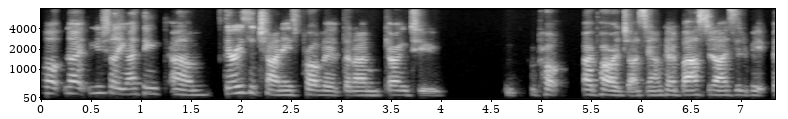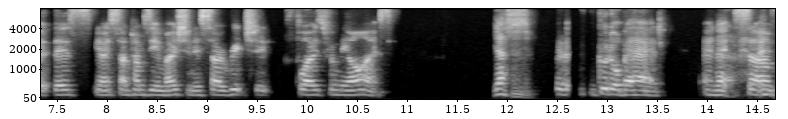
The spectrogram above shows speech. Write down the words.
Well, no, usually I think um, there is a Chinese proverb that I'm going to, pro- I apologize now, I'm going to bastardize it a bit, but there's, you know, sometimes the emotion is so rich it flows from the eyes, Yes. Good or bad. And Yeah. it's, um,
